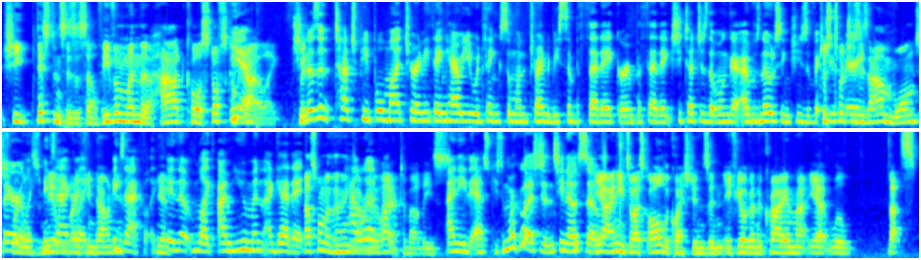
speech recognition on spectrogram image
she distances herself even when the hardcore stuff's coming Yeah. her. Like she with- doesn't touch people much or anything how you would think someone trying to be sympathetic or empathetic she touches that one guy i was noticing she's a just touches very, his arm once when barely he's nearly exactly breaking down. yeah. exactly Yeah. and uh, like i'm human i get it That's one of the things I really liked about these. I need to ask you some more questions, you know, so yeah, I need to ask all the questions, and if you're going to cry and that, yeah, well, that's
